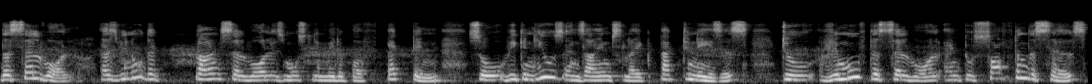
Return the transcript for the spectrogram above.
the cell wall. As we know that plant cell wall is mostly made up of pectin, so we can use enzymes like pectinases to remove the cell wall and to soften the cells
